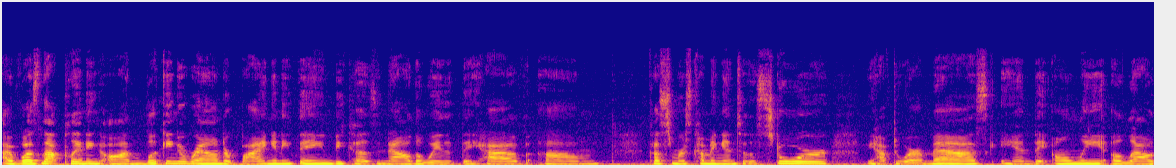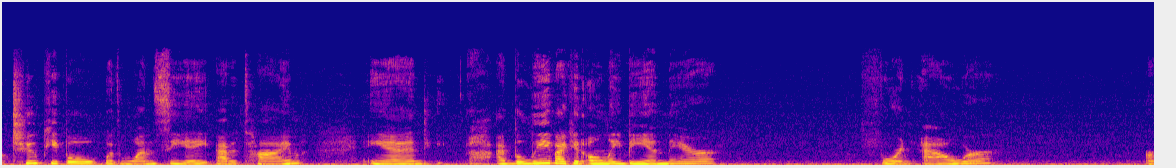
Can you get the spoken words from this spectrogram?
I was not planning on looking around or buying anything because now the way that they have um, customers coming into the store, you have to wear a mask and they only allow two people with one CA at a time. And I believe I could only be in there for an hour or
